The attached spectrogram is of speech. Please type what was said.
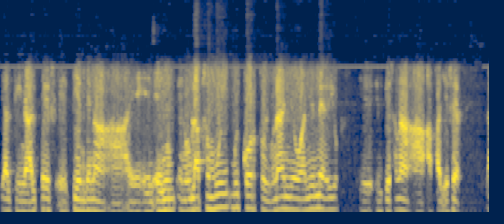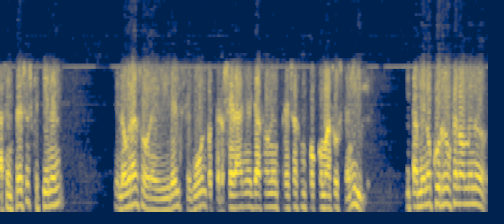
y al final pues tienden a, en, un, en, un, lapso muy muy corto de un año, año y medio, empiezan a, a fallecer. Las empresas que tienen que logran sobrevivir el segundo, tercer año ya son empresas un poco más sostenibles. Y también ocurre un fenómeno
